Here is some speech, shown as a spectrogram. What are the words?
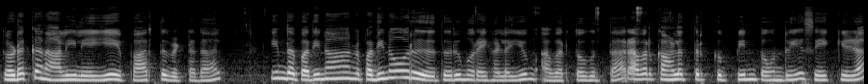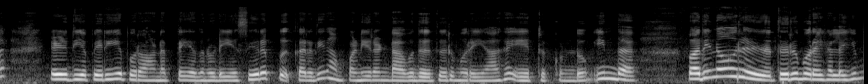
தொடக்க நாளிலேயே பார்த்து விட்டதால் இந்த பதினாறு பதினோரு திருமுறைகளையும் அவர் தொகுத்தார். அவர் காலத்திற்கு பின் தோன்றிய சேக்கிழார் எழுதிய பெரிய புராணத்தை அதனுடைய சிறப்பு கருதி நாம் பன்னிரெண்டாவது திருமுறையாக ஏற்றுக்கொண்டோம். இந்த பதினோரு திருமுறைகளையும்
